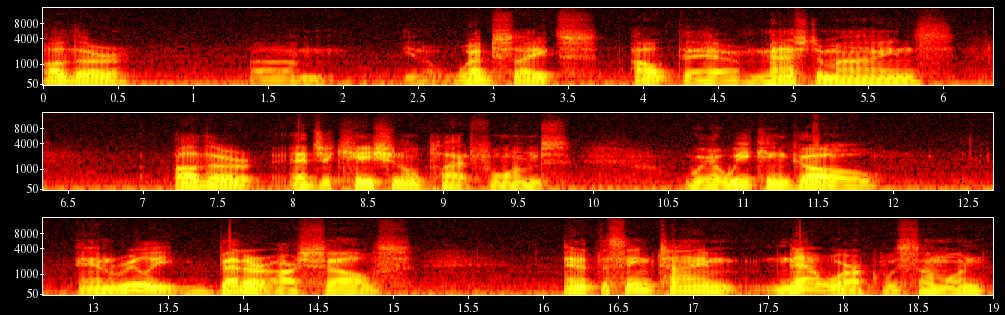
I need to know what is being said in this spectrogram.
other, um, you know, websites out there, masterminds, other educational platforms where we can go and really better ourselves and at the same time network with someone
